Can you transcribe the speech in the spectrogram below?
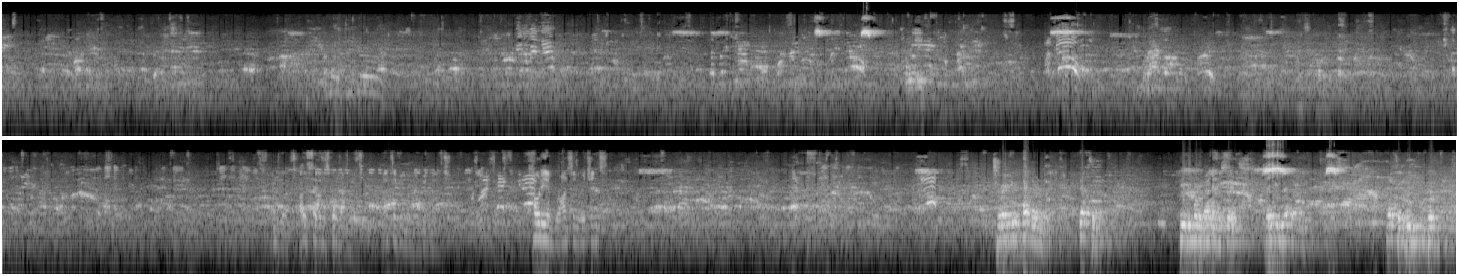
I was checking the score that match. That's like another good match. Come on, Chase, get up! Cody and Bronson Richens. Trey Butler, Delta. Cougar quarterback number six. Trey Butler, Delta, Cougar quarterback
